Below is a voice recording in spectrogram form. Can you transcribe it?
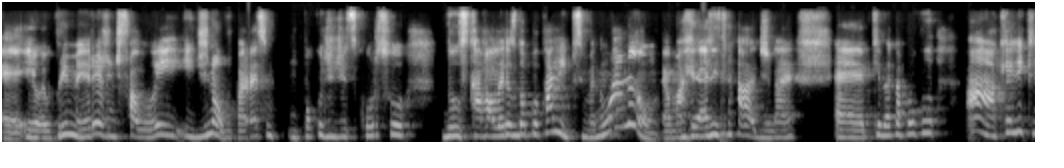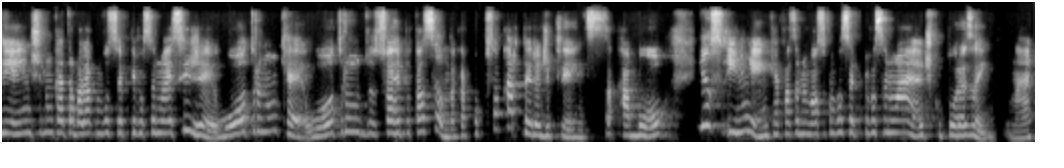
É, é, o primeiro, a gente falou, e, e de novo, parece um, um, pouco de discurso dos cavaleiros do apocalipse, mas não é, não, é uma realidade, né? É, porque daqui a pouco, ah, aquele cliente não quer trabalhar com você porque você não é SG, o outro não quer, o outro, sua reputação, daqui a pouco sua carteira de clientes acabou e, e ninguém quer fazer negócio com você porque você não é ético, por exemplo, né?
